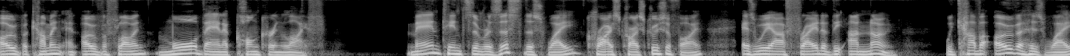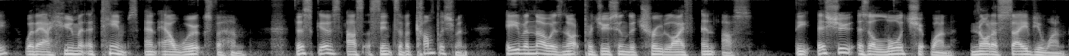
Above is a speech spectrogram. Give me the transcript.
overcoming, and overflowing, more than a conquering life. Man tends to resist this way, Christ, Christ crucified, as we are afraid of the unknown. We cover over his way with our human attempts and our works for him. This gives us a sense of accomplishment, even though it is not producing the true life in us. The issue is a lordship one, not a savior one.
